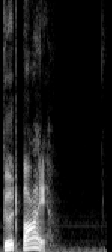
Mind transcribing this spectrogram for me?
Goodbye.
